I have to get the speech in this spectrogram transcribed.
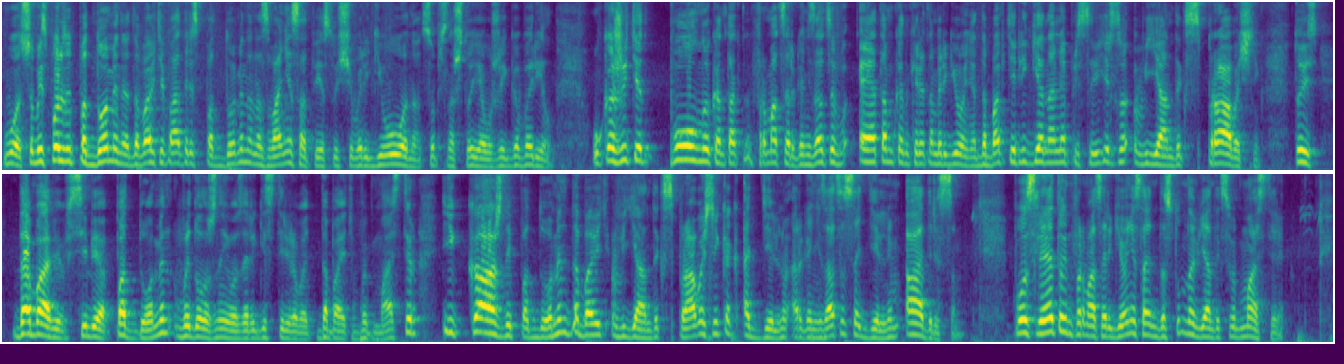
Вот, чтобы использовать поддомены, добавьте в адрес поддомена название соответствующего региона. Собственно, что я уже и говорил. Укажите полную контактную информацию организации в этом конкретном регионе. Добавьте региональное представительство в Яндекс справочник. То есть Добавив себе поддомен, вы должны его зарегистрировать, добавить в вебмастер и каждый поддомен добавить в Яндекс справочник как отдельную организацию с отдельным адресом. После этого информация о регионе станет доступна в Яндекс Вебмастере.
